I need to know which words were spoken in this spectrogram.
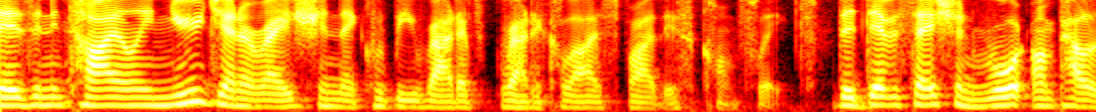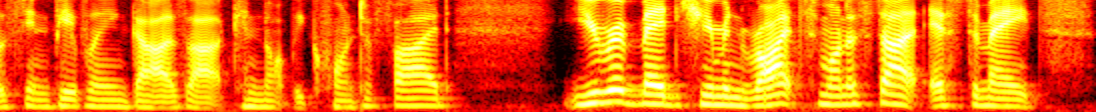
There's an entirely new generation that could be radic- radicalized by this conflict. The devastation wrought on Palestinian people in Gaza cannot be quantified. EuroMed Human Rights Monitor estimates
